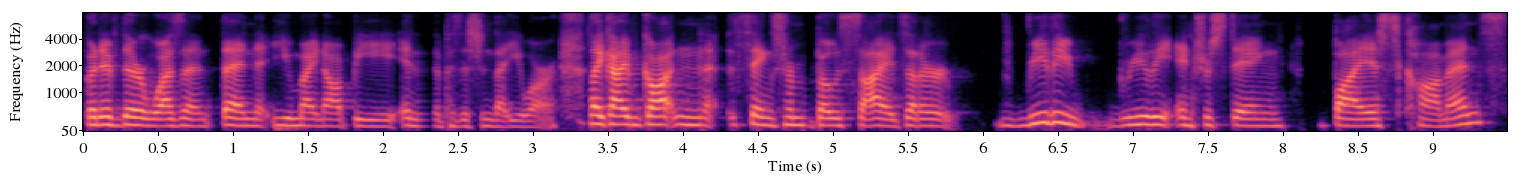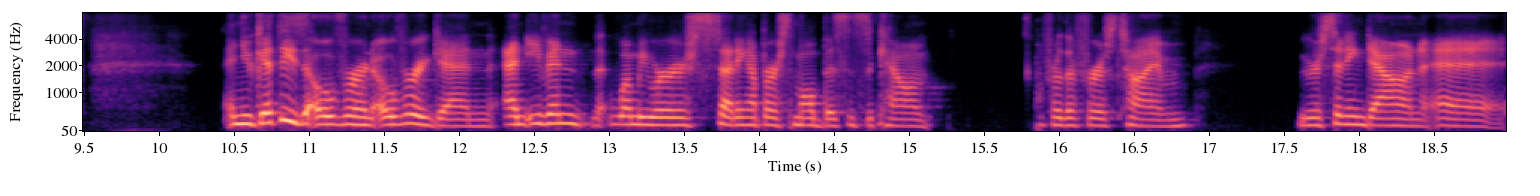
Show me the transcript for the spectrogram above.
But if there wasn't then you might not be in the position that you are. Like i've gotten things from both sides that are really really interesting biased comments. And you get these over and over again. And even when we were setting up our small business account for the first time we were sitting down and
